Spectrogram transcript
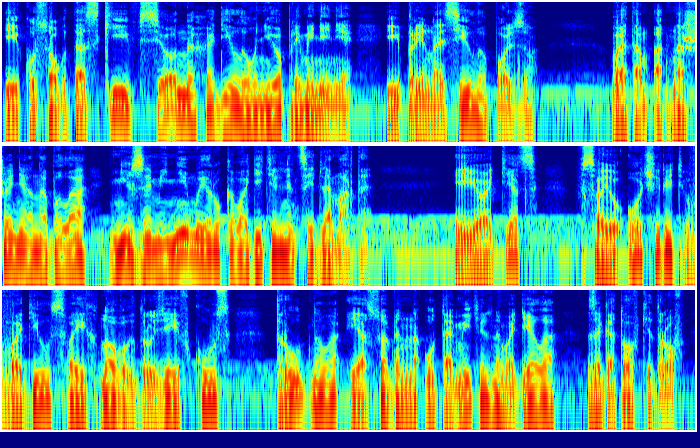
и кусок доски все находило у нее применение и приносило пользу. В этом отношении она была незаменимой руководительницей для Марты. Ее отец, в свою очередь, вводил своих новых друзей в курс трудного и особенно утомительного дела заготовки дров –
